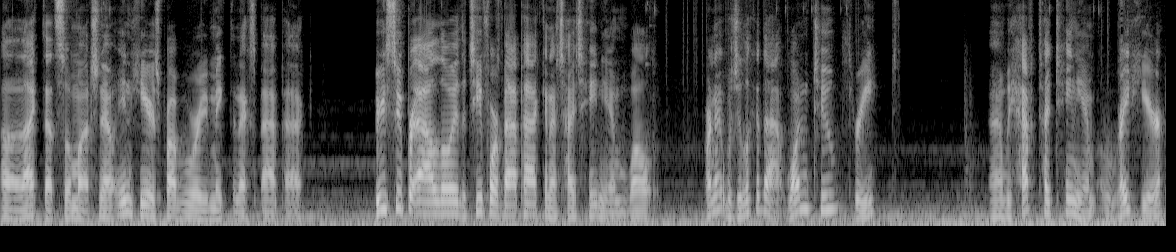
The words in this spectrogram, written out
I like that so much. Now, in here is probably where you make the next backpack. Three super alloy, the T4 backpack, and a titanium. Well, Arnett, would you look at that? One, two, three. And we have titanium right here.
